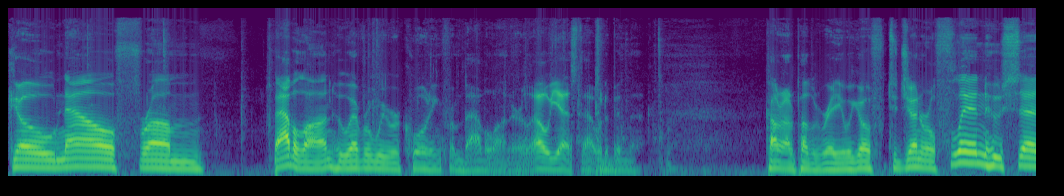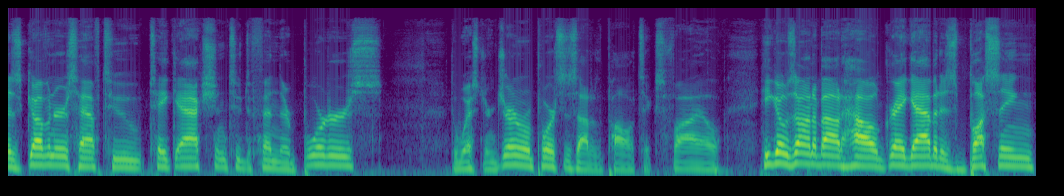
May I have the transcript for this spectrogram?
go now from Babylon, whoever we were quoting from Babylon earlier. Oh, yes, that would have been the Colorado Public Radio. We go to General Flynn, who says governors have to take action to defend their borders. The Western Journal reports this out of the politics file. He goes on about how Greg Abbott is busing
